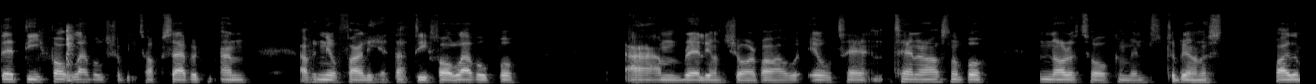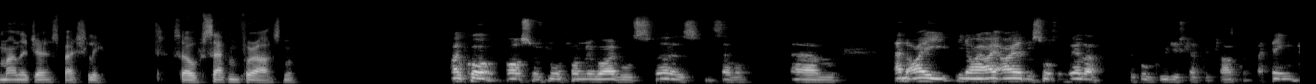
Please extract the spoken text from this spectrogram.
their default level should be top seven, and I think they'll finally hit that default level. But I'm really unsure about how it'll turn turn Arsenal, but not at all convinced to be honest by the manager especially. So seven for Arsenal. I've got Arsenal's North London rivals Spurs in um, and I, you know, I, I had the sort of Villa before Grealish left the club. I think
